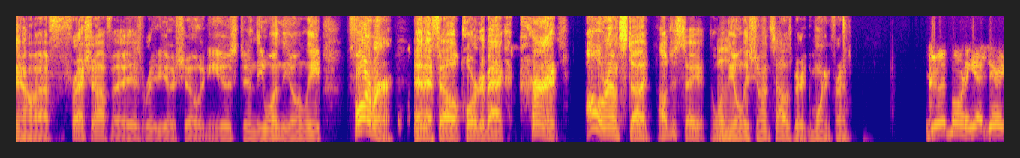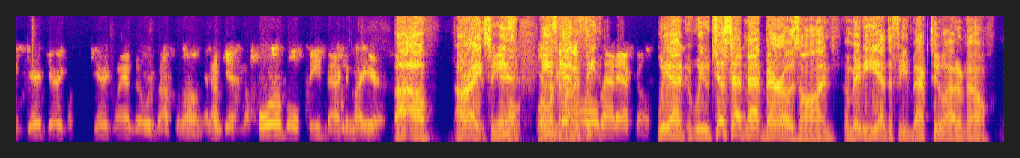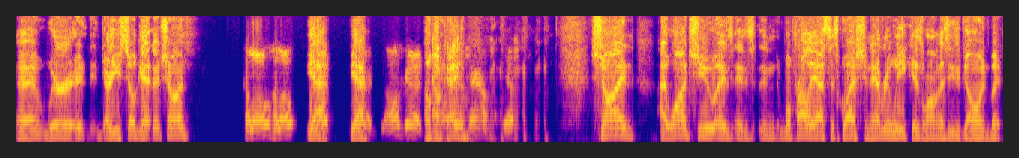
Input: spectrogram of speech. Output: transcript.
Now, uh, fresh off of his radio show in Houston, the one, the only former NFL quarterback, current all around stud. I'll just say it. The one, Hmm. the only Sean Salisbury. Good morning, friend. Good morning. Yeah, Jerry, Jerry, Jerry, Jerry Glanville was not so long, and I'm getting horrible feedback in my ear. Uh oh. All right. So he's Yeah. We're He's getting it. fe- All that echo. we had we just had Matt Barrows on. Or maybe he had the feedback too. I don't know. Uh, we're are you still getting it, Sean? Hello, hello. Yeah. Yeah. good, all good. Okay. All good now. Yep. Sean, I want you as, as and we'll probably ask this question every week as long as he's going, but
